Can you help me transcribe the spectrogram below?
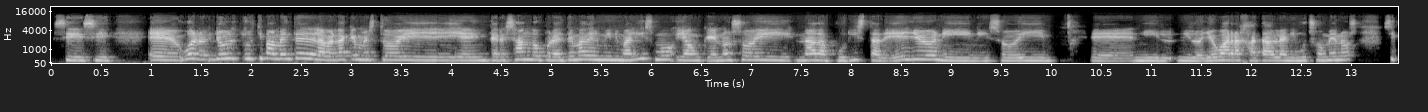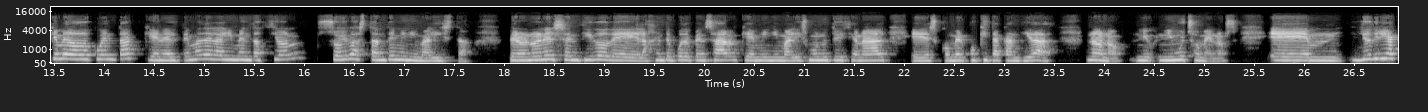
Sí, sí. Eh, bueno, yo últimamente la verdad que me estoy interesando por el tema del minimalismo y aunque no soy nada purista de ello, ni, ni soy eh, ni, ni, lo llevo a rajatabla, ni mucho menos, sí que me he dado cuenta que en el tema de la alimentación soy bastante minimalista, pero no en el sentido de la gente puede pensar que minimalismo nutricional es comer poquita cantidad. No, no, ni, mucho menos. Em, yo diría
